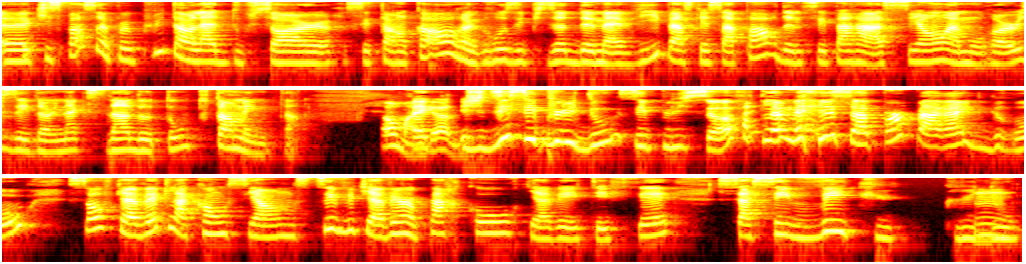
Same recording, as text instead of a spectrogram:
Euh, qui se passe un peu plus dans la douceur. C'est encore un gros épisode de ma vie parce que ça part d'une séparation amoureuse et d'un accident d'auto tout en même temps. Oh my God. Je dis c'est plus doux, c'est plus soft, là, mais ça peut paraître gros. Sauf qu'avec la conscience, tu sais, vu qu'il y avait un parcours qui avait été fait, ça s'est vécu plus hmm. doux.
